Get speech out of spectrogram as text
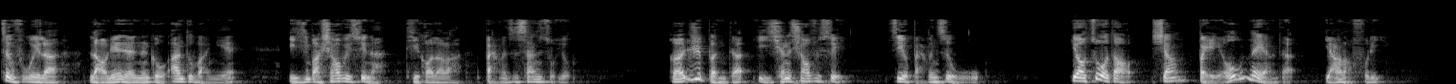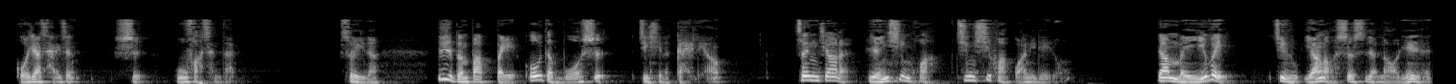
政府为了老年人能够安度晚年，已经把消费税呢提高到了百分之三十左右，而日本的以前的消费税只有百分之五，要做到像北欧那样的养老福利，国家财政是。无法承担，所以呢，日本把北欧的模式进行了改良，增加了人性化、精细化管理内容，让每一位进入养老设施的老年人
